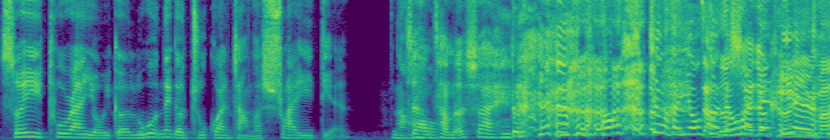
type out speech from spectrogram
所以突然有一个，如果那个主管长得帅一点，然后长长得帅，对，然后就很有可能会帅就可以被骗吗？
